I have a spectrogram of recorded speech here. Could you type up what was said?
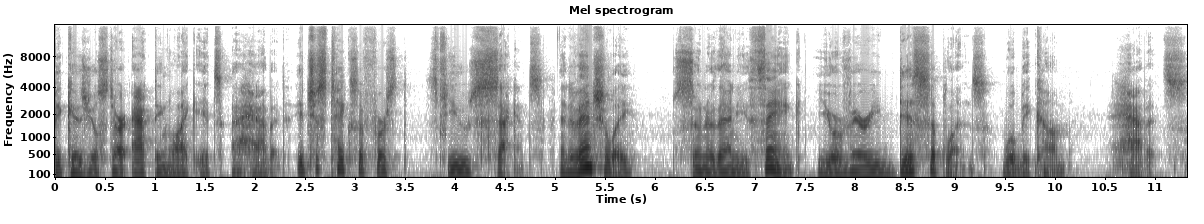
because you'll start acting like it's a habit. It just takes the first few seconds. And eventually, sooner than you think, your very disciplines will become habits.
